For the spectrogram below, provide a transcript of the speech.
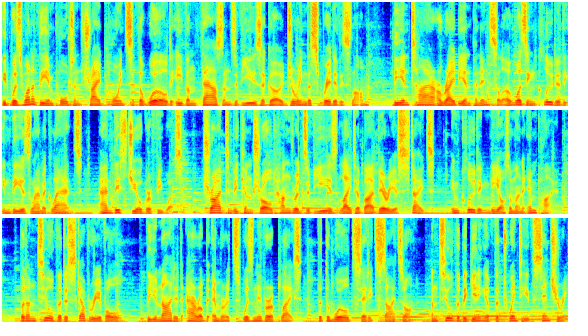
It was one of the important trade points of the world even thousands of years ago during the spread of Islam the entire Arabian Peninsula was included in the Islamic lands, and this geography was tried to be controlled hundreds of years later by various states, including the Ottoman Empire. But until the discovery of oil, the United Arab Emirates was never a place that the world set its sights on. Until the beginning of the 20th century,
